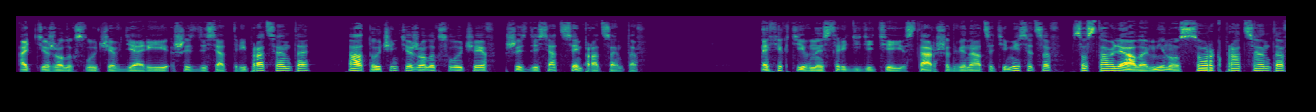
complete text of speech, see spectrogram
от тяжелых случаев диареи 63%, а от очень тяжелых случаев 67%. Эффективность среди детей старше 12 месяцев составляла минус 40%,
